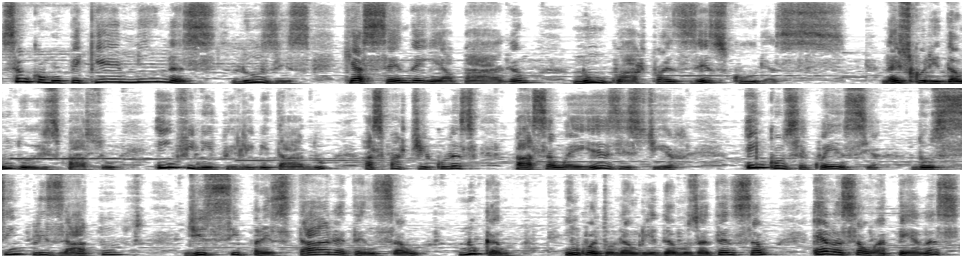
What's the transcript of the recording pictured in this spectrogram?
São como pequeninas luzes que acendem e apagam num quarto às escuras. Na escuridão do espaço infinito e limitado, as partículas passam a existir em consequência dos simples atos de se prestar atenção no campo. Enquanto não lhe damos atenção, elas são apenas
